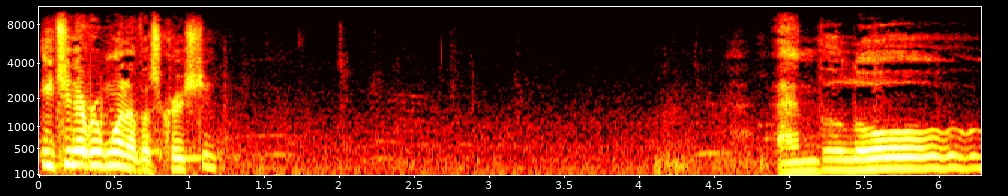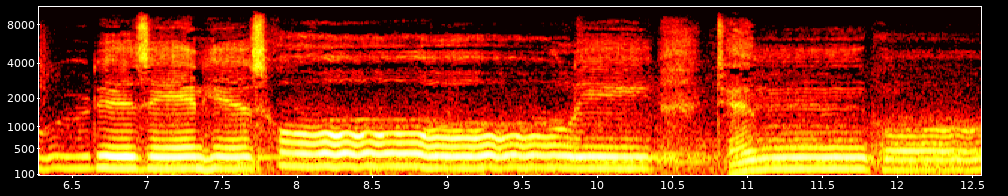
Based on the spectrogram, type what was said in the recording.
each and every one of us, Christian. And the Lord is in his holy temple.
